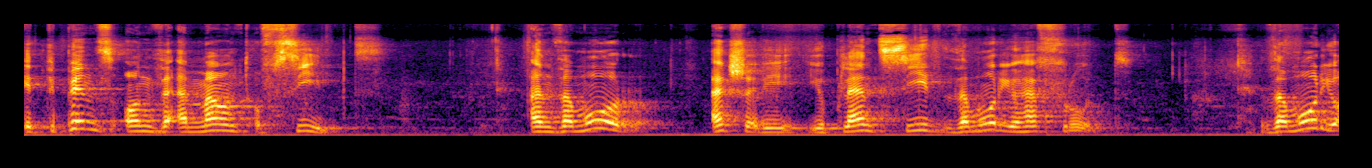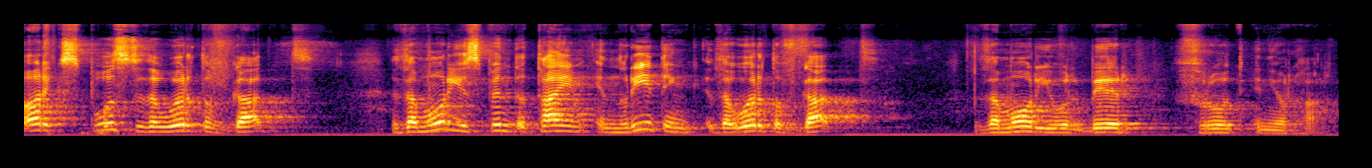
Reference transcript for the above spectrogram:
It depends on the amount of seed. And the more actually you plant seed, the more you have fruit. The more you are exposed to the Word of God, the more you spend the time in reading the Word of God, the more you will bear fruit in your heart.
